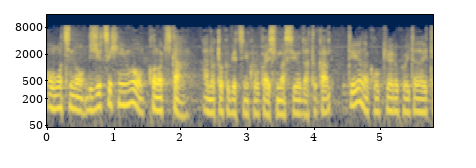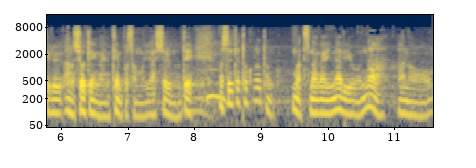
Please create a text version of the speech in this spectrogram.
お持ちの美術品をこの期間あの特別に公開しますよだとかというようなご協力をいただいているあの商店街の店舗さんもいらっしゃるので、まあ、そういったところとの、まあ、つながりになるようなあの、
